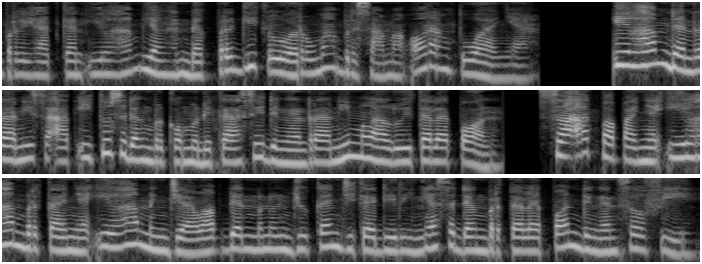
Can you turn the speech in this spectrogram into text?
memperlihatkan Ilham yang hendak pergi keluar rumah bersama orang tuanya. Ilham dan Rani saat itu sedang berkomunikasi dengan Rani melalui telepon. Saat papanya Ilham bertanya Ilham menjawab dan menunjukkan jika dirinya sedang bertelepon dengan Sylvie.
